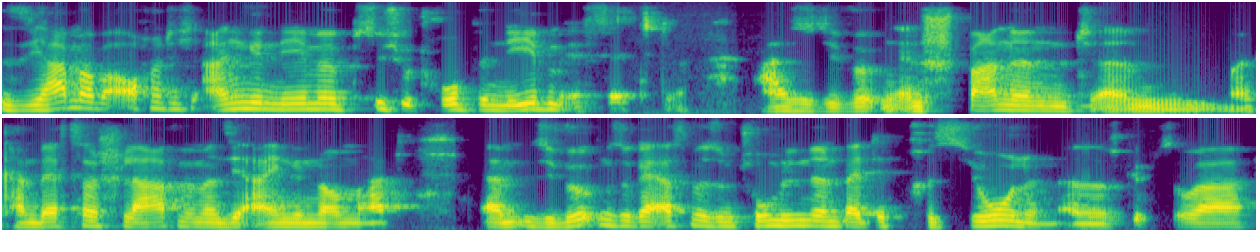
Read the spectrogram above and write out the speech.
Sie haben aber auch natürlich angenehme psychotrope Nebeneffekte. Also sie wirken entspannend, ähm, man kann besser schlafen, wenn man sie eingenommen hat. Ähm, sie wirken sogar erstmal symptomlindernd bei Depressionen. Also es gibt sogar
